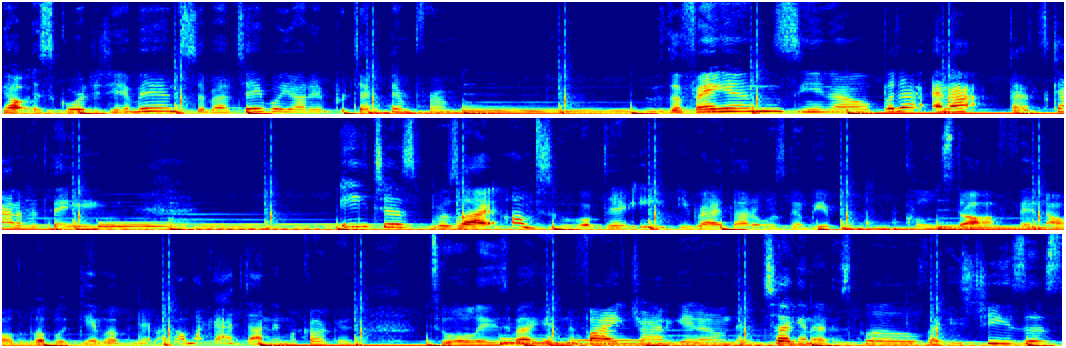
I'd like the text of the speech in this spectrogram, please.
y'all escorted him in, stood by the table. Y'all didn't protect him from the fans, you know. But I, and I that's kind of a thing. He just was like, oh, I'm just gonna go up there and eat. He probably thought it was gonna be closed off, and all the public came up and they're like, oh my God, Donnie McClurkin. Two old ladies about getting a fight, trying to get him. They're tugging at his clothes like he's Jesus.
